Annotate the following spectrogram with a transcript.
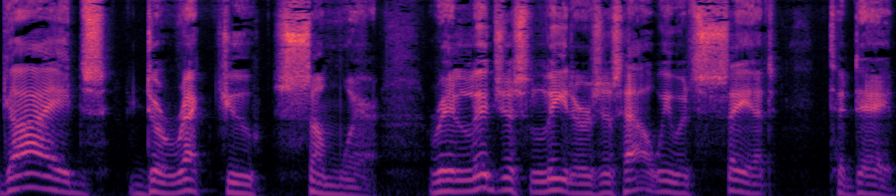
Guides direct you somewhere. Religious leaders is how we would say it today.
